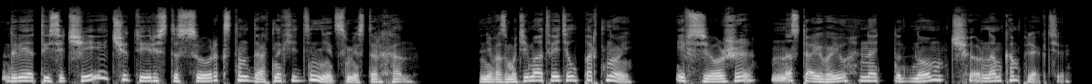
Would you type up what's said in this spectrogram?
«Две тысячи четыреста сорок стандартных единиц, мистер Хан», — невозмутимо ответил портной. И все же настаиваю на одном черном комплекте.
